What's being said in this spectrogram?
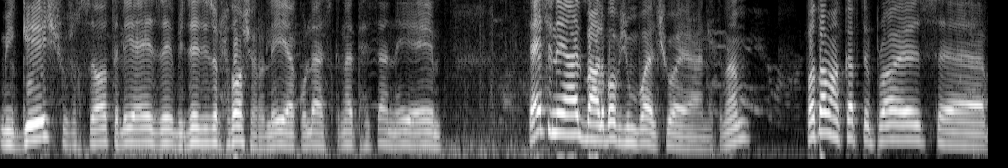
من الجيش وشخصيات اللي هي إيه زي زي season 11 اللي هي كلها سكنات تحسها إن هي إيه تحس إن هي قلبة على بابجي موبايل شوية يعني تمام؟ فطبعا كابتن برايس آه،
